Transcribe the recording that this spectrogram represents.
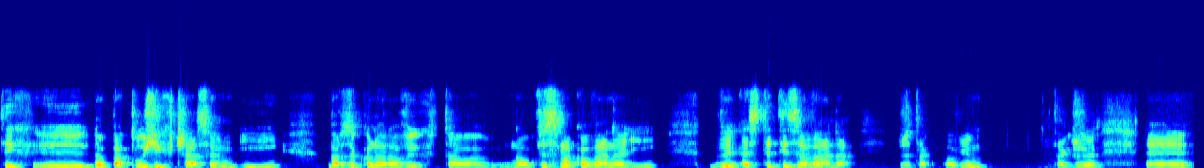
tych no, papuzich czasem i bardzo kolorowych, to no, wysmakowana i wyestetyzowana, że tak powiem. Także e,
